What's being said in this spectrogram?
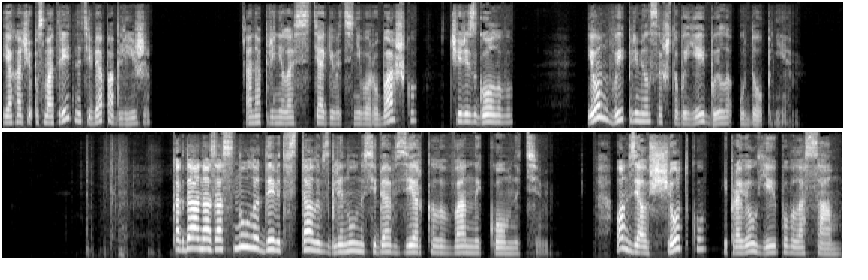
Я хочу посмотреть на тебя поближе». Она принялась стягивать с него рубашку через голову, и он выпрямился, чтобы ей было удобнее. Когда она заснула, Дэвид встал и взглянул на себя в зеркало в ванной комнате. Он взял щетку и провел ею по волосам.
